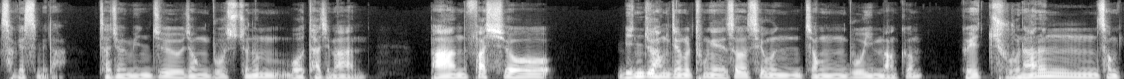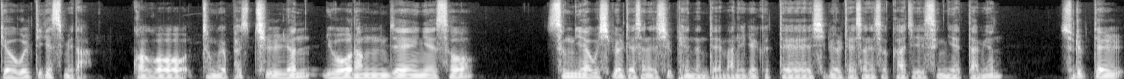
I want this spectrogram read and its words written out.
서겠습니다. 자주형 민주정부 수준은 못하지만 반파쇼 민주항쟁을 통해서 세운 정부인 만큼 그에 준하는 성격을 띠겠습니다. 과거 1987년 6월 항쟁에서 승리하고 12월 대선에서 실패했는데 만약에 그때 12월 대선에서까지 승리했다면 수립될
